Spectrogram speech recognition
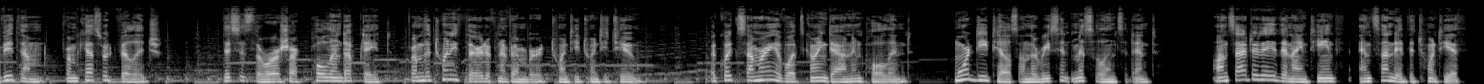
Witam from Keswick Village. This is the Rorshok Poland update from the 23rd of November 2022. A quick summary of what's going down in Poland, more details on the recent missile incident. On Saturday the 19th and Sunday the 20th,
